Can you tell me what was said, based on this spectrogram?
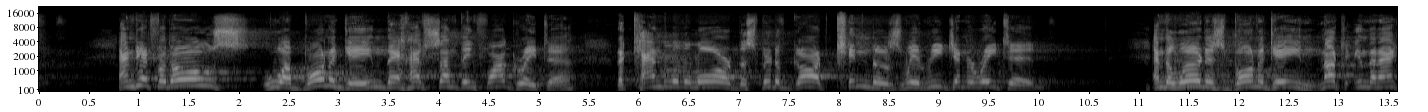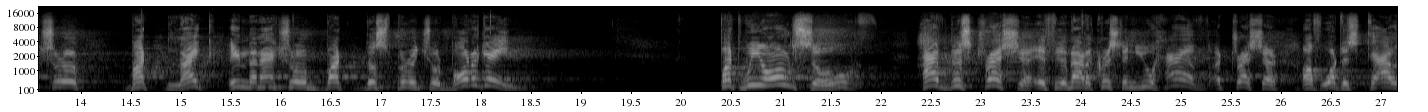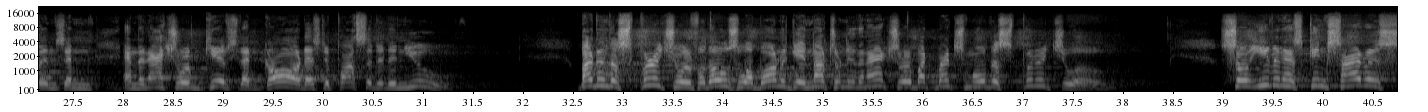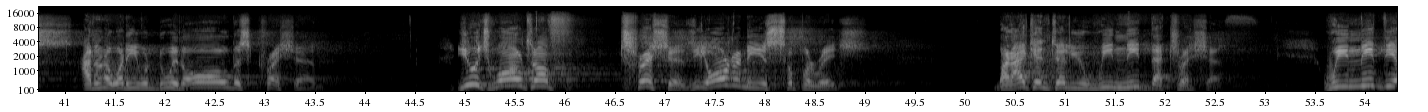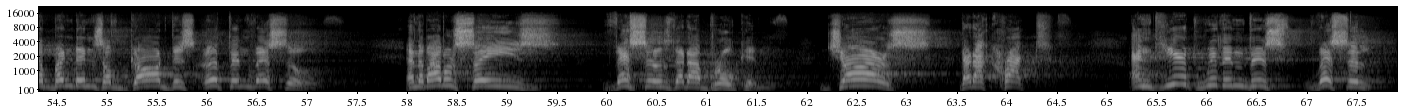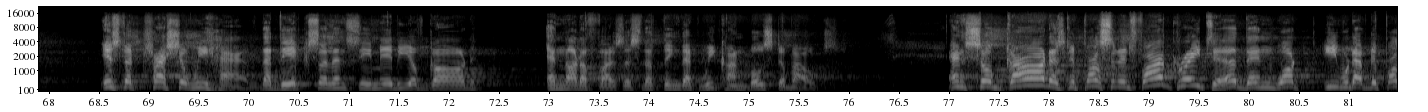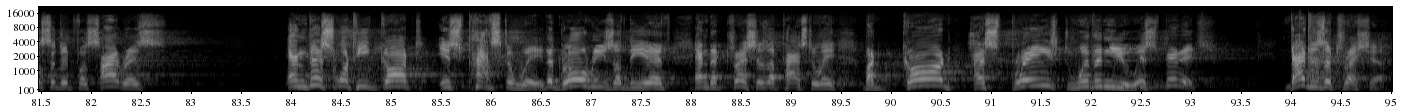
And yet, for those who are born again, they have something far greater. The candle of the Lord, the Spirit of God kindles, we're regenerated. And the word is born again, not in the natural, but like in the natural, but the spiritual, born again. But we also have this treasure. If you're not a Christian, you have a treasure of what is talents and, and the natural gifts that God has deposited in you. But in the spiritual, for those who are born again, not only the natural, but much more the spiritual. So even as King Cyrus, I don't know what he would do with all this treasure. Huge vault of treasures. He already is super rich. But I can tell you, we need that treasure. We need the abundance of God, this earthen vessel. And the Bible says, vessels that are broken, jars that are cracked. And yet, within this vessel is the treasure we have, that the excellency may be of God and not of us. There's nothing that we can't boast about. And so God has deposited far greater than what he would have deposited for Cyrus. And this, what he got, is passed away. The glories of the earth and the treasures are passed away. But God has placed within you his spirit. That is a treasure.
